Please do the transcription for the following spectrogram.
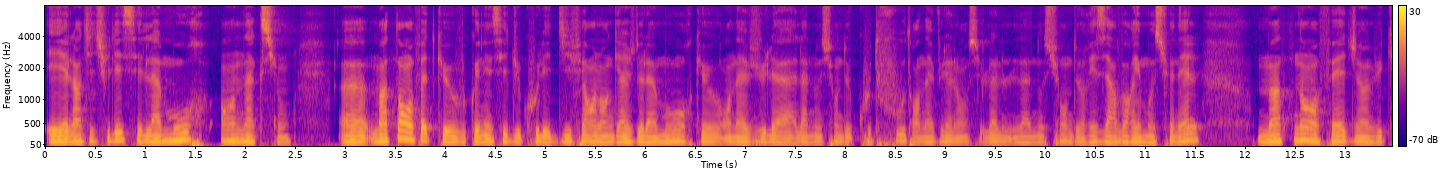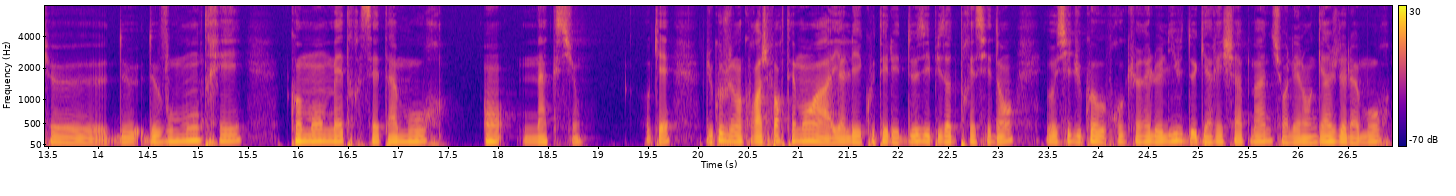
et l'intitulé, c'est L'amour en action. Euh, maintenant, en fait, que vous connaissez du coup les différents langages de l'amour, qu'on a vu la, notion de coup de foudre, on a vu la, notion de réservoir émotionnel, maintenant, en fait, j'ai envie que de, de vous montrer comment mettre cet amour en action. Ok Du coup, je vous encourage fortement à y aller écouter les deux épisodes précédents et aussi du coup à vous procurer le livre de Gary Chapman sur les langages de l'amour.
